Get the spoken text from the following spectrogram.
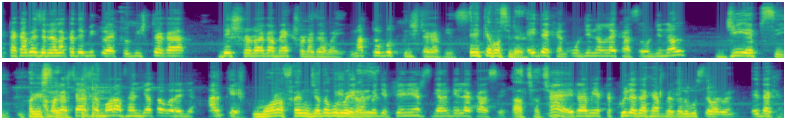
একটা কাগজের এলাকাতে বিক্রয় একশো বিশ টাকা দেড়শো টাকা বা একশো টাকা ভাই মাত্র বত্রিশ টাকা পিস এই ক্যাপাসিটার? এই দেখেন অরিজিনাল লেখা আছে অরিজিনাল জিএফসি আমার কাছে আছে মরা ফ্যান যত করে যে আর কে? মরা ফ্যান করবে এটা? যে টেন ইয়ার্স গ্যারান্টি লেখা আছে। আচ্ছা আচ্ছা। হ্যাঁ এটা আমি একটা খুলে দেখে আপনি তাহলে বুঝতে পারবেন। এই দেখেন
